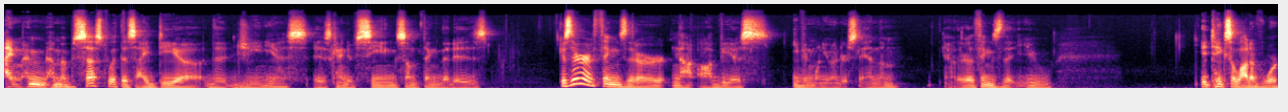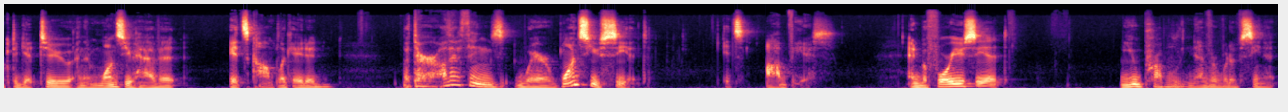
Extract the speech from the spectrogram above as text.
I'm, I'm I'm obsessed with this idea that genius is kind of seeing something that is, because there are things that are not obvious even when you understand them. You know, there are things that you. It takes a lot of work to get to, and then once you have it, it's complicated. But there are other things where once you see it, it's obvious. And before you see it, you probably never would have seen it.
